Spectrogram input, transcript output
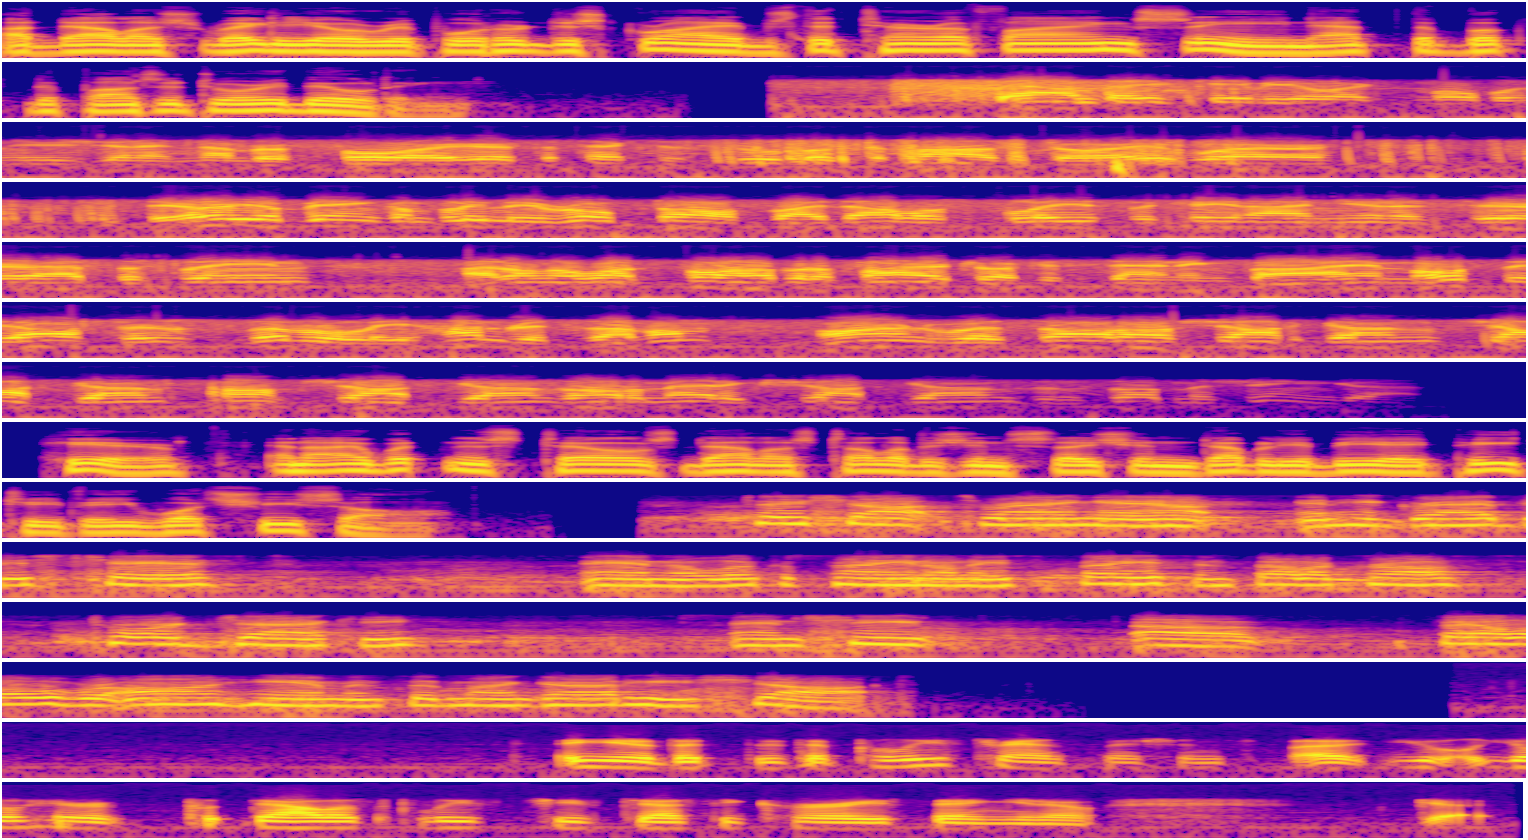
A Dallas radio reporter describes the terrifying scene at the book depository building. Down to KBOX Mobile News Unit number 4 here at the Texas School Book Depository where the area being completely roped off by Dallas police, the K-9 units here at the scene. I don't know what for, but a fire truck is standing by. Most of the officers, literally hundreds of them, armed with sawed-off shotguns, shotguns, pump shotguns, automatic shotguns, and submachine guns. Here, an eyewitness tells Dallas television station WBAP TV what she saw. Two shots rang out, and he grabbed his chest and a look of pain on his face and fell across toward Jackie, and she uh, fell over on him and said, "My God, he's shot." You know the the, police transmissions. Uh, you, you'll hear Dallas Police Chief Jesse Curry saying, you know,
